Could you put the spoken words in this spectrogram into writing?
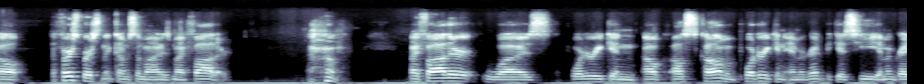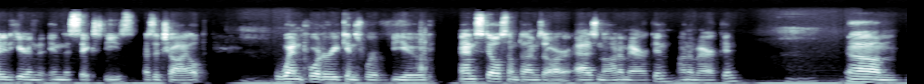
Well, the first person that comes to mind is my father. my father was Puerto Rican. I'll, I'll call him a Puerto Rican immigrant because he immigrated here in the in the 60s as a child when Puerto Ricans were viewed and still sometimes are as non-American, un-American. Um,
